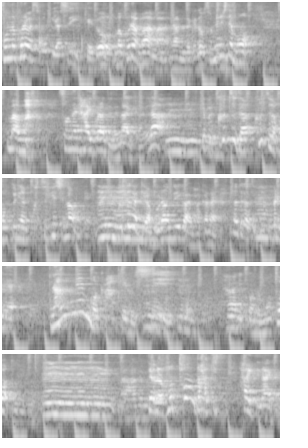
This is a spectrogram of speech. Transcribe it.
こんなこれはすごく安いけど、まあこれはまあまあなんだけどそれにしてもまあまあそんなにハイブランドじゃないから、うんうんやっぱり靴だ靴は本当にあの靴フェチなので、うんうんうん。靴だけはブランド以外は履かない。なぜかというとやっぱりね何年も履けるし、やはりこの元は取れる。うんだからほとんど履き履いてないから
